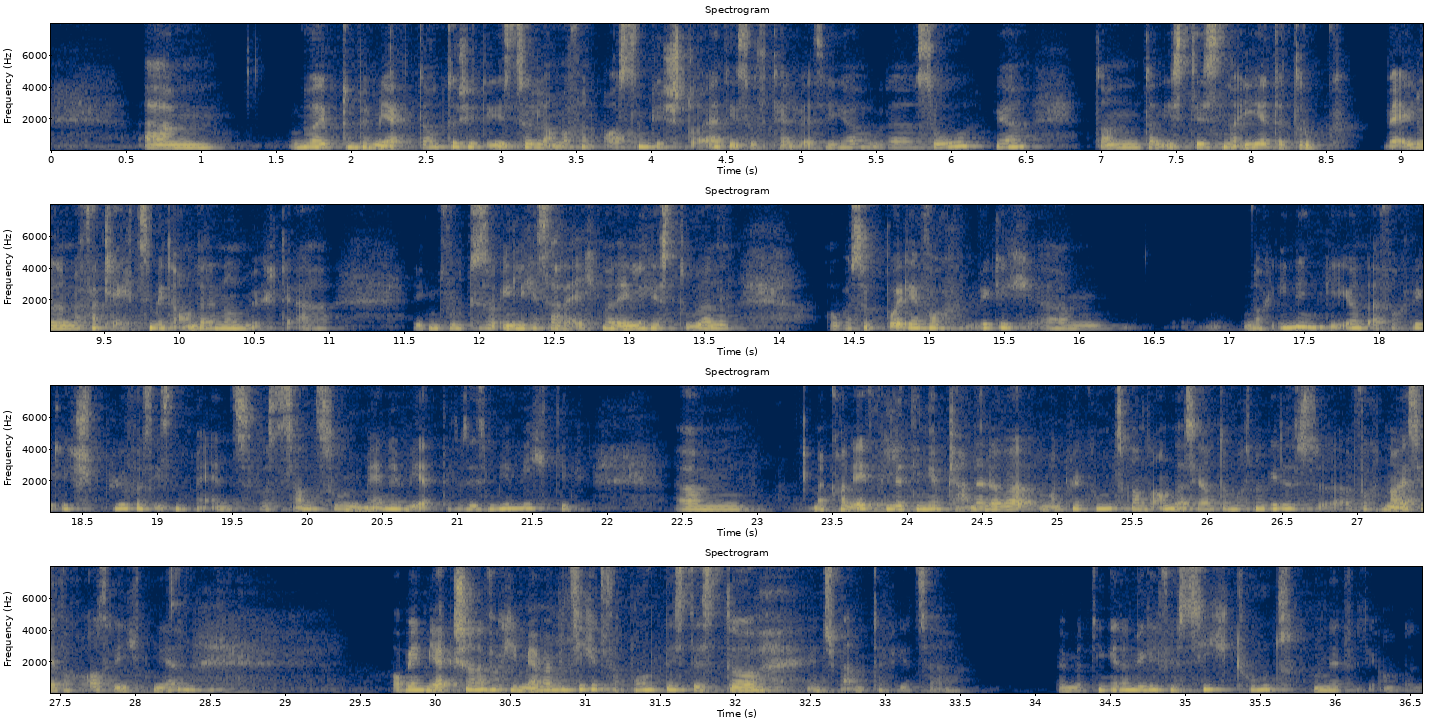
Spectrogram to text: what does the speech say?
Ähm, nur ich habe dann bemerkt, der Unterschied ist, solange man von außen gesteuert ist, oft teilweise, ja, oder so, ja, dann, dann ist das noch eher der Druck. Weil, oder man vergleicht sich mit anderen und möchte auch irgendwo so Ähnliches erreichen oder Ähnliches tun. Aber sobald ich einfach wirklich ähm, nach innen gehe und einfach wirklich spüre, was ist denn meins, was sind so meine Werte, was ist mir wichtig. Ähm, man kann eh viele Dinge planen, aber manchmal kommt es ganz anders, ja, und da muss man wieder einfach Neues einfach ausrichten, ja. Mhm. Aber ich merke schon einfach, je mehr man mit Sicherheit verbunden ist, desto entspannter wird es auch. Wenn man Dinge dann wirklich für sich tut und nicht für die anderen.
